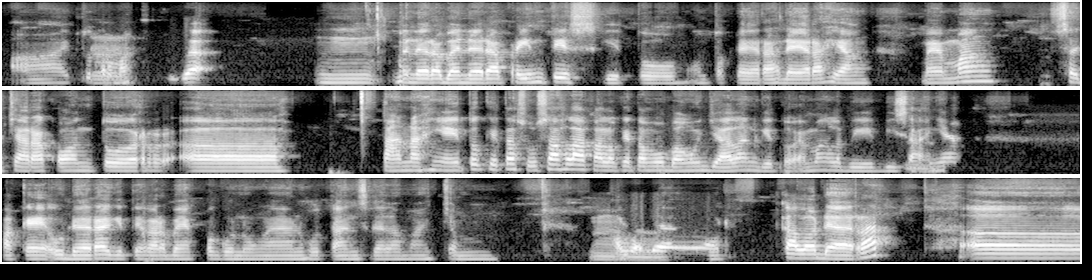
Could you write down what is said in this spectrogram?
Uh, itu hmm. termasuk juga Mm, bandara-bandara perintis gitu untuk daerah-daerah yang memang secara kontur uh, tanahnya itu kita susah lah kalau kita mau bangun jalan gitu. Emang lebih bisanya hmm. pakai udara gitu ya karena banyak pegunungan, hutan segala macam. Hmm. Kalau darat, kalau darat uh,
